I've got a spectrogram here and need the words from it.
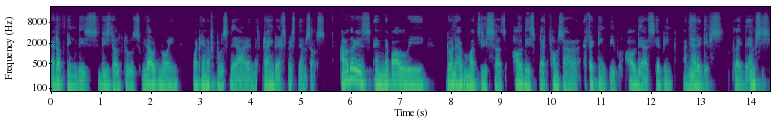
adopting these digital tools without knowing what kind of tools they are and trying to express themselves. Another is in nepal we don't have much research how these platforms are affecting people how they are shaping narratives like the mcc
